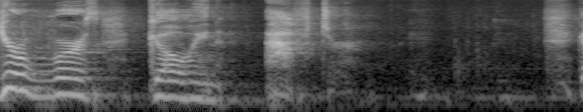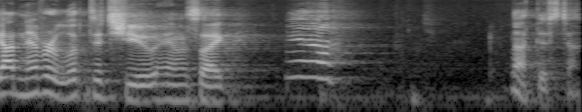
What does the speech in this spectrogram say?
You're worth going after. God never looked at you and was like, yeah, not this time.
